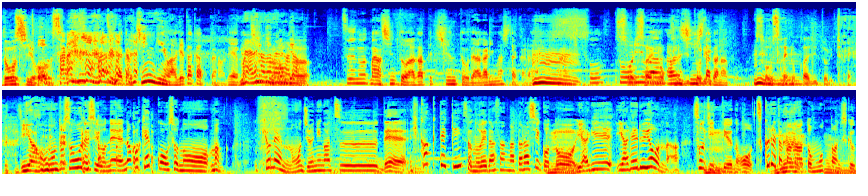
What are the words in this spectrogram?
どうしよう。先にまずだから賃金を上げたかったので、まあ、賃金今通の、まあ、春闘上がって春闘で上がりましたから、そ通りは安心したかなと。総裁の舵取りたいいや本当そうですよね。なんか結構その、まあ、去年の12月で比較的その上田さんが新しいことをやり、やれるような素地っていうのを作れたかなと思ったんですけど、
